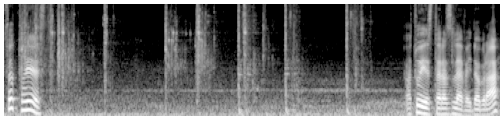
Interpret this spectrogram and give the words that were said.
Co to jest? A tu jest teraz z lewej, dobra.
